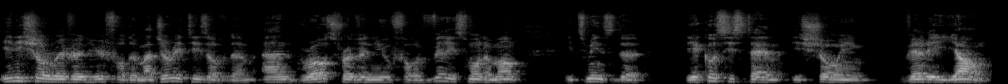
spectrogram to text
initial revenue for the majorities of them and gross revenue for a very small amount. It means the, the ecosystem is showing very young.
